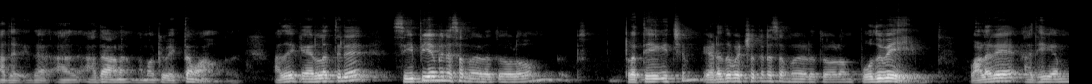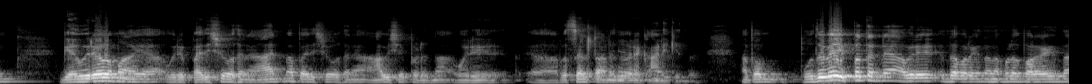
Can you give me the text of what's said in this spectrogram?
അത് ഇത് അതാണ് നമുക്ക് വ്യക്തമാകുന്നത് അത് കേരളത്തിലെ സി പി എമ്മിനെ സംബന്ധിച്ചിടത്തോളം പ്രത്യേകിച്ചും ഇടതുപക്ഷത്തിനെ സംബന്ധിച്ചിടത്തോളം പൊതുവേയും വളരെ അധികം ഗൗരവമായ ഒരു പരിശോധന ആത്മപരിശോധന ആവശ്യപ്പെടുന്ന ഒരു റിസൾട്ടാണ് ഇതുവരെ കാണിക്കുന്നത്. അപ്പം പൊതുവേ ഇപ്പം തന്നെ അവർ എന്താ പറയുന്ന നമ്മൾ പറയുന്ന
